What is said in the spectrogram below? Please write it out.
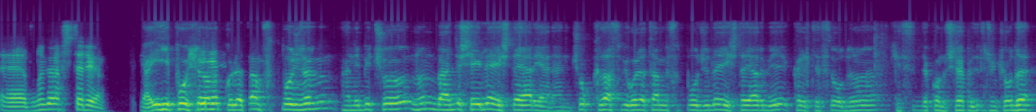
e, bunu gösteriyor. Ya iyi pozisyon alıp gol atan futbolcuların hani birçoğunun bence şeyle eşdeğer yani. Hani çok klas bir gol atan bir futbolcuyla eşdeğer bir kalitesi olduğunu kesinlikle konuşabilir. Çünkü o da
